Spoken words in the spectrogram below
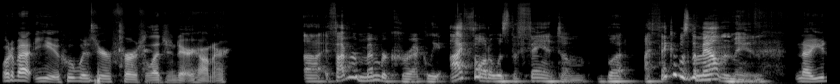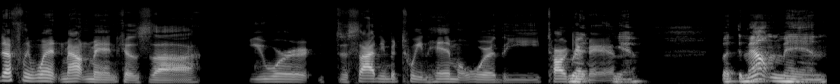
What about you? Who was your first legendary hunter? uh, if I remember correctly, I thought it was the Phantom, but I think it was the Mountain Man. No, you definitely went Mountain Man because uh, you were deciding between him or the Target Red- Man. Yeah. But the Mountain Man,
